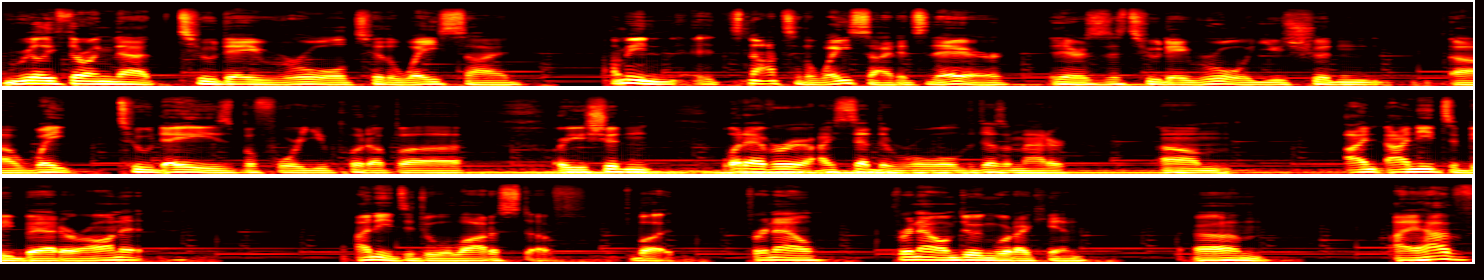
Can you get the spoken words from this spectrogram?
really throwing that two day rule to the wayside. I mean, it's not to the wayside. It's there. There's a two day rule. You shouldn't uh, wait two days before you put up a, or you shouldn't, whatever. I said the rule, it doesn't matter. Um, I, I need to be better on it. I need to do a lot of stuff, but for now, for now, I'm doing what I can. Um, I have,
